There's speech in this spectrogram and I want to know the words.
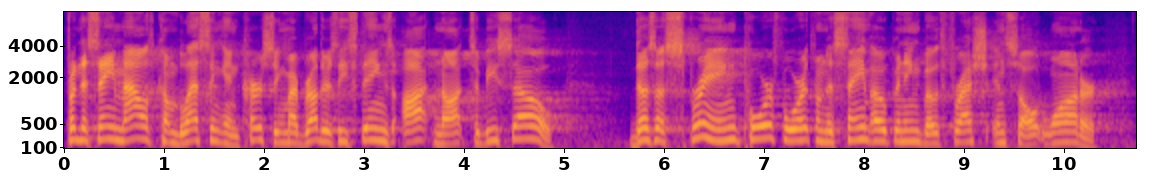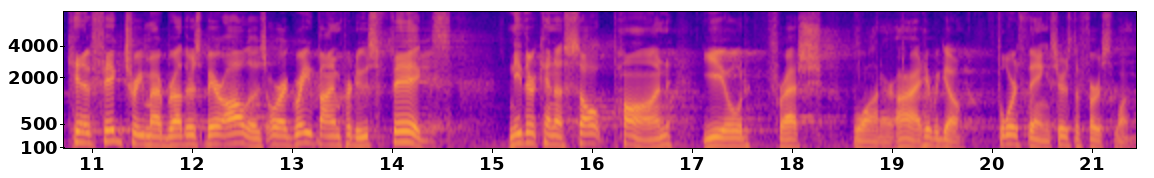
From the same mouth come blessing and cursing. My brothers, these things ought not to be so. Does a spring pour forth from the same opening both fresh and salt water? Can a fig tree, my brothers, bear olives, or a grapevine produce figs? Neither can a salt pond yield fresh water. All right, here we go. Four things. Here's the first one.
